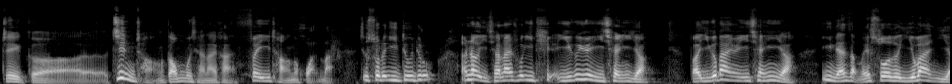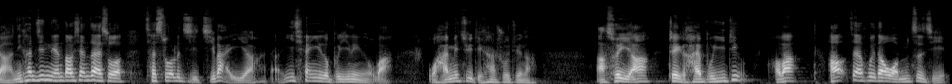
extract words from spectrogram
这个进程到目前来看非常的缓慢，就缩了一丢丢。按照以前来说，一天一个月一千亿啊，把一个半月一千亿啊，一年怎么没缩个一万亿啊？你看今年到现在缩才缩了几几百亿啊，一千亿都不一定有吧？我还没具体看数据呢，啊，所以啊，这个还不一定，好吧？好，再回到我们自己，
